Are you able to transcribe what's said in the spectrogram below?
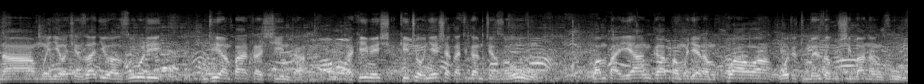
na mwenye wachezaji wazuri ndiye ambaye atashinda, lakini kilichoonyesha katika mchezo huu kwamba Yanga pamoja na Mkwawa wote tumeweza kushibana nguvu.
